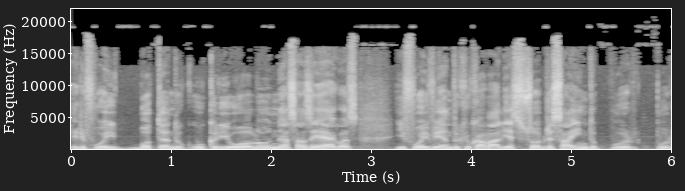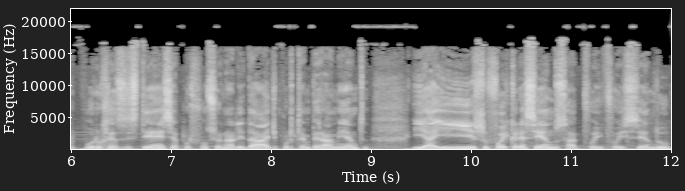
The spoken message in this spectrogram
Ele foi botando o crioulo nessas éguas e foi vendo que o cavalo ia se sobressaindo por, por, por resistência, por funcionalidade, por temperamento, e aí isso foi crescendo, sabe? Foi, foi sendo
